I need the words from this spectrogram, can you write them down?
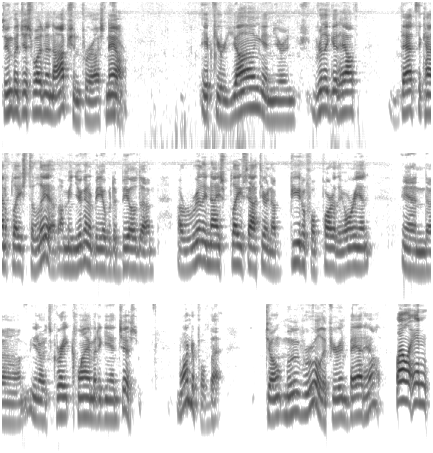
Zumba just wasn't an option for us. Now, if you're young and you're in really good health, that's the kind of place to live. I mean, you're going to be able to build a, a really nice place out there in a beautiful part of the Orient. And, um, you know, it's great climate again, just wonderful. But don't move rural if you're in bad health. Well, and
